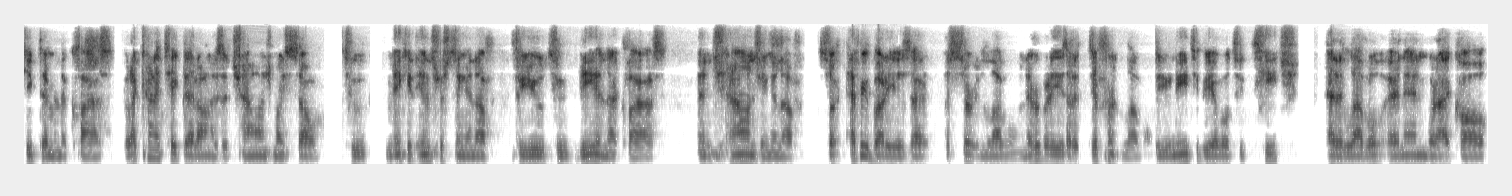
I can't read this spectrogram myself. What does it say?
keep them in the class, but I kind of take that on as a challenge myself to make it interesting enough for you to be in that class and challenging enough. So everybody is at a certain level and everybody is at a different level. So you need to be able to teach at a level and then what I call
